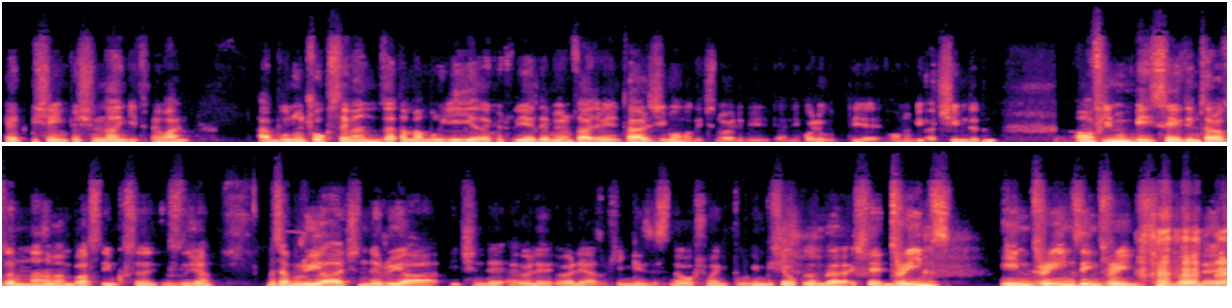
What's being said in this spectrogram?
Hep bir şeyin peşinden gitme var. Ha bunu çok seven zaten ben bunu iyi ya da kötü diye demiyorum. Sadece benim tercihim olmadığı için öyle bir hani Hollywood diye onu bir açayım dedim. Ama filmin bir sevdiğim taraflarından hemen bahsedeyim kısa hızlıca. Mesela bu rüya içinde rüya içinde öyle öyle yazmış İngilizcesinde. Hoşuma gitti. Bugün bir şey okudum da işte dreams in dreams in dreams yani böyle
